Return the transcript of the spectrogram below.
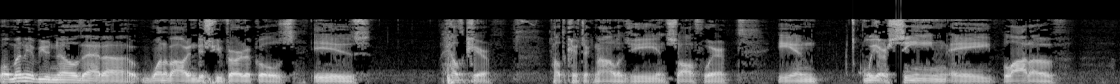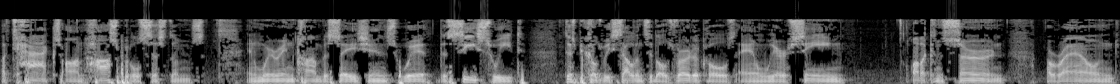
Well, many of you know that uh, one of our industry verticals is healthcare, healthcare technology and software. And we are seeing a lot of attacks on hospital systems, and we're in conversations with the C suite just because we sell into those verticals, and we are seeing a lot of concern around.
